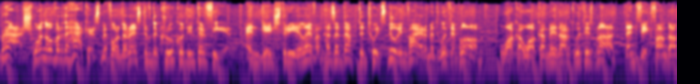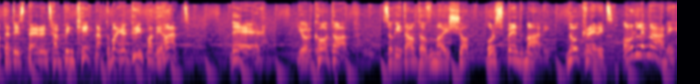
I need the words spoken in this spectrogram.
Brash won over the hackers before the rest of the crew could interfere. Engage 311 has adapted to its new environment with aplomb. Waka Waka made art with his blood. Then Vic found out that his parents have been kidnapped by Agrippa the Hutt. There, you're caught up. So get out of my shop or spend money. No credits, only money.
